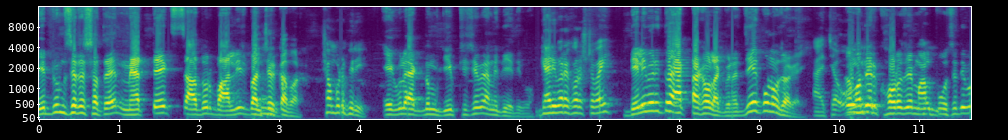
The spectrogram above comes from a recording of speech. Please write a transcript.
বেডরুম সেটের সাথে ম্যাট্রেক্স চাদর বালিশ বালিশের কাভার সম্পূর্ণ ফ্রি এগুলো একদম গিফট হিসেবে আমি দিয়ে দিব। গাড়ি ভাড়া খরচটা ভাই? ডেলিভারি তো এক টাকাও লাগবে না যে কোনো জায়গায়। আচ্ছা আমাদের খরচে মাল পৌঁছে দিব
